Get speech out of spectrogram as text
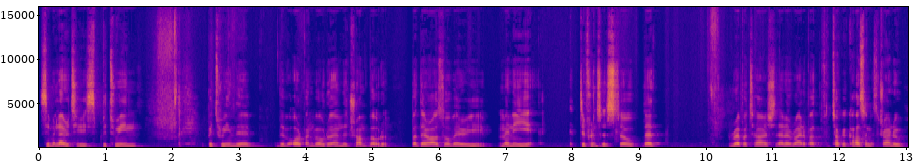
similarities between between the the Orban voter and the Trump voter, but there are also very many differences. So that reportage that I write about Tucker Carlson is trying to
